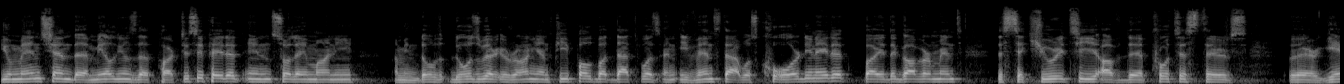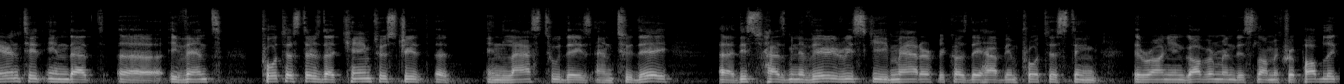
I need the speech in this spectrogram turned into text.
You mentioned the millions that participated in Soleimani. I mean, those, those, were Iranian people, but that was an event that was coordinated by the government. The security of the protesters were guaranteed in that uh, event. Protesters that came to the street uh, in last two days and today, uh, this has been a very risky matter because they have been protesting Iranian government, Islamic Republic.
